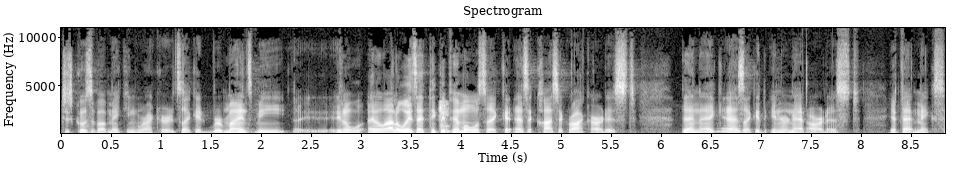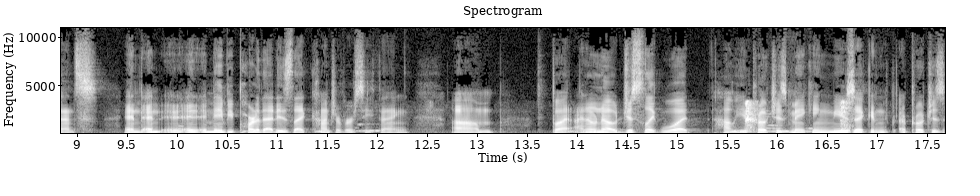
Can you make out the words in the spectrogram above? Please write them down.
just goes about making records. Like it reminds me, uh, in a, in a lot of ways, I think of him almost like as a classic rock artist than like as like an internet artist, if that makes sense. And and, and maybe part of that is that controversy thing. Um, but I don't know, just like what how he approaches making music and approaches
